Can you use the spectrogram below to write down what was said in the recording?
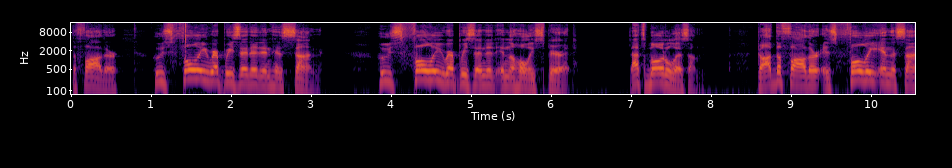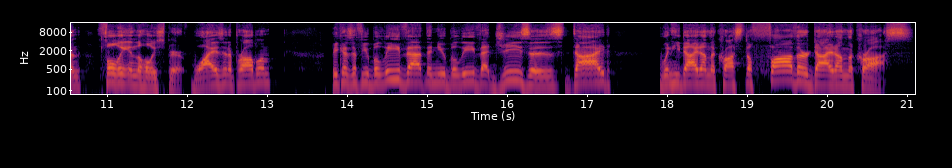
the Father, who's fully represented in his Son, who's fully represented in the Holy Spirit. That's modalism. God the Father is fully in the Son, fully in the Holy Spirit. Why is it a problem? Because if you believe that, then you believe that Jesus died when he died on the cross. The Father died on the cross.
